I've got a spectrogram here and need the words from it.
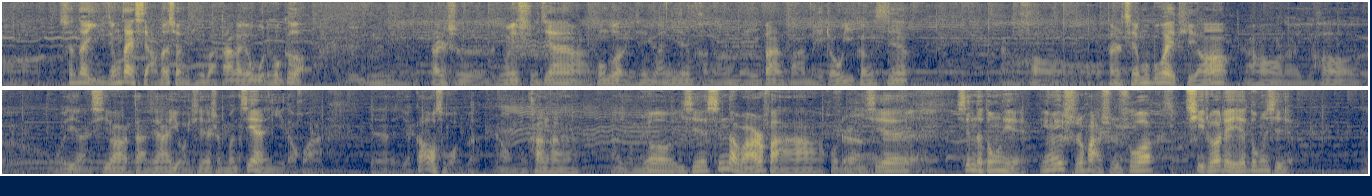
哦，现在已经在想的选题吧，大概有五六个。嗯，但是因为时间啊，工作的一些原因，可能没办法每周一更新。然后，但是节目不会停。然后呢，以后我也希望大家有一些什么建议的话，嗯，也告诉我们，让我们看看啊有没有一些新的玩法啊，或者一些新的东西。因为实话实说，汽车这些东西，嗯，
